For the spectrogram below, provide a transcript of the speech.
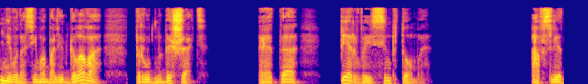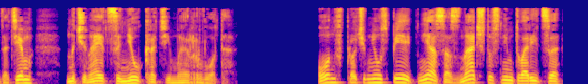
Невыносимо болит голова, трудно дышать. Это первые симптомы. А вслед за тем начинается неукротимая рвота. Он, впрочем, не успеет ни осознать, что с ним творится,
